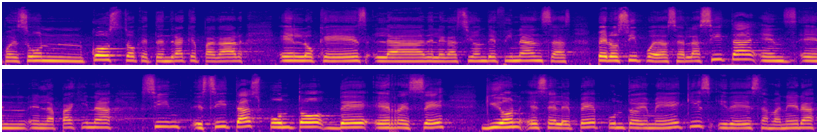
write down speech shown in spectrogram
pues un costo que tendrá que pagar en lo que es la delegación de finanzas, pero sí puede hacer la cita en, en, la página citas drc-slp.mx y de esa manera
